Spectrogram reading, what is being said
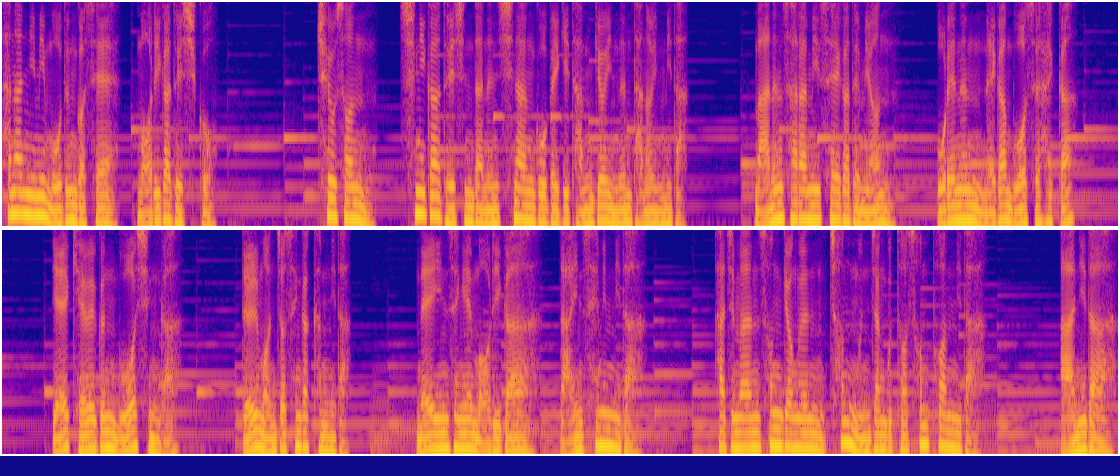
하나님이 모든 것의 머리가 되시고 최우선 순위가 되신다는 신앙 고백이 담겨 있는 단어입니다. 많은 사람이 새해가 되면 올해는 내가 무엇을 할까? 내 계획은 무엇인가? 늘 먼저 생각합니다. 내 인생의 머리가 나인 셈입니다. 하지만 성경은 첫 문장부터 선포합니다. 아니다.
